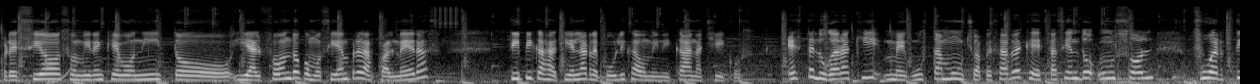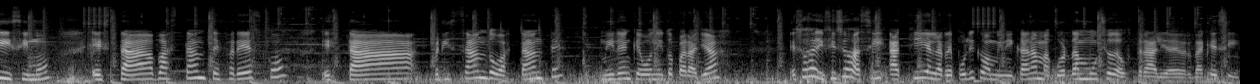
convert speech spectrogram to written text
precioso, miren qué bonito. Y al fondo, como siempre, las palmeras típicas aquí en la República Dominicana, chicos. Este lugar aquí me gusta mucho, a pesar de que está haciendo un sol fuertísimo, está bastante fresco, está brisando bastante. Miren qué bonito para allá. Esos edificios así aquí en la República Dominicana me acuerdan mucho de Australia, de verdad que sí.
